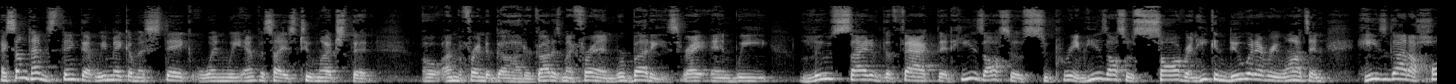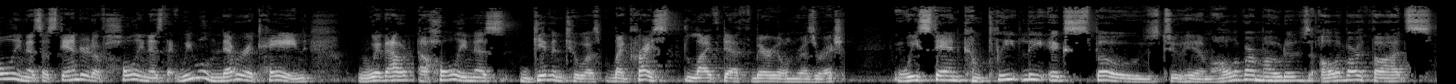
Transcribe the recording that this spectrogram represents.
I sometimes think that we make a mistake when we emphasize too much that oh, I'm a friend of God or God is my friend. We're buddies, right? And we lose sight of the fact that He is also supreme. He is also sovereign. He can do whatever He wants. And He's got a holiness, a standard of holiness that we will never attain without a holiness given to us by Christ's life, death, burial, and resurrection. We stand completely exposed to Him. All of our motives, all of our thoughts,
